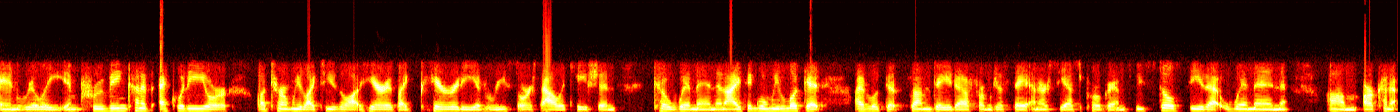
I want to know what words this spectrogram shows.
and really improving kind of equity or a term we like to use a lot here is like parity of resource allocation to women. And I think when we look at, I've looked at some data from just say NRCS programs, we still see that women um, are kind of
